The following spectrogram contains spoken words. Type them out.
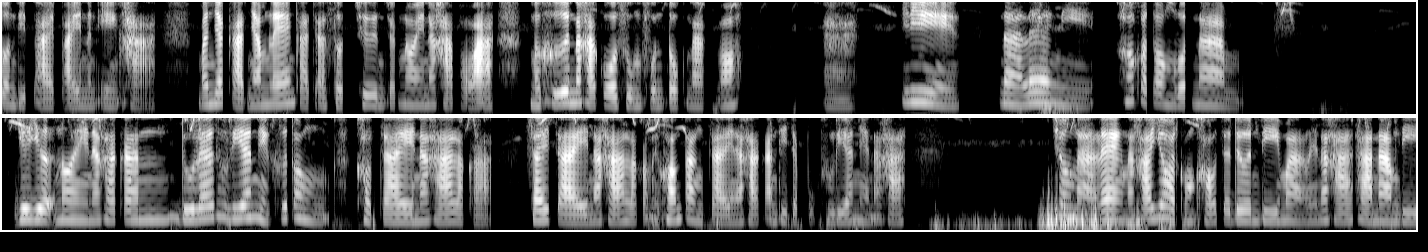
ต้นที่ตายไปนั่นเองค่ะ บรรยากาศยามแลงก็จะสดชื่นจักหน่อยนะคะ เพราะว่าเมื่อคืนนะคะ โกสุมฝนตกหนักเนาะอ่าทีนี้หน้าแล้งนี่เราก็ต้องรดน้ำเยอะๆหน่อยนะคะ การดูแลทุเรียนนี่คือต้องเข้าใจนะคะ แล้วก็ใส่ใจนะคะ แล้วก็มีความตั้งใจนะคะ การที่จะปลูกทุเรียนเนี่ยนะคะ ช่วงหนาแล้งนะคะ ยอดของเขาจะเดินดีมากเลยนะคะถ้าน้ำดี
